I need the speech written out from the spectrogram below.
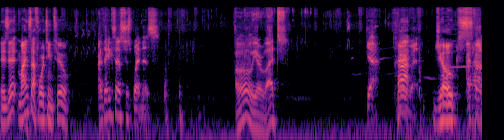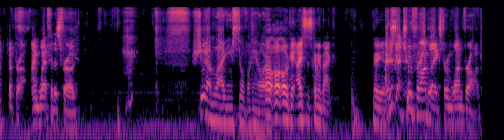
Is it? Mine's at 14 too. I think that's just wetness. Oh, you're wet. Yeah, very Ha. wet. Jokes. I found a frog. I'm wet for this frog. Shit, I'm lagging still fucking hard. Oh, oh, okay. Ice is coming back. There he is. I just got two frog legs from one frog.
